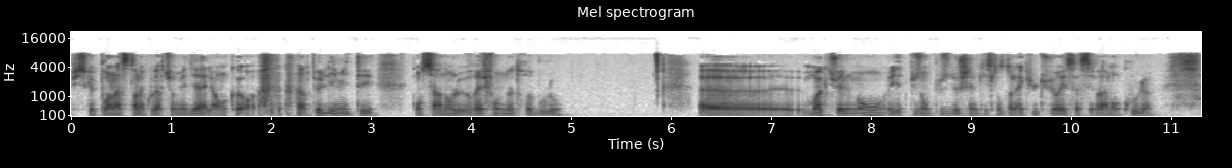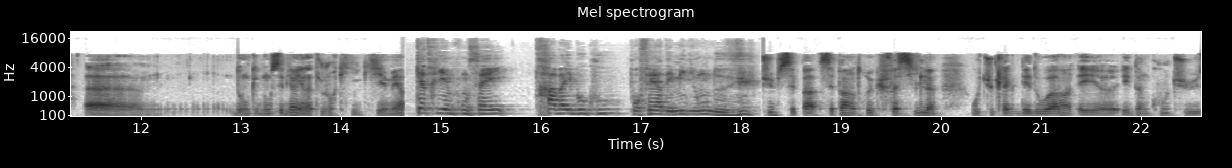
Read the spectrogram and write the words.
puisque pour l'instant la couverture média elle est encore un peu limitée concernant le vrai fond de notre boulot. Euh, moi actuellement, il y a de plus en plus de chaînes qui se lancent dans la culture et ça c'est vraiment cool. Euh, donc donc c'est bien, il y en a toujours qui, qui émergent. Quatrième conseil, travaille beaucoup pour faire des millions de vues. YouTube, c'est pas c'est pas un truc facile où tu claques des doigts et, euh, et d'un coup tu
